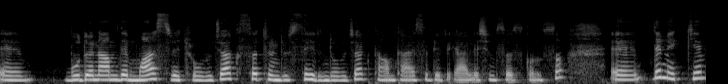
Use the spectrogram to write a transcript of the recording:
E, bu dönemde Mars retro olacak, Satürn düz seyrinde olacak. Tam tersi bir yerleşim söz konusu. Demek ki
